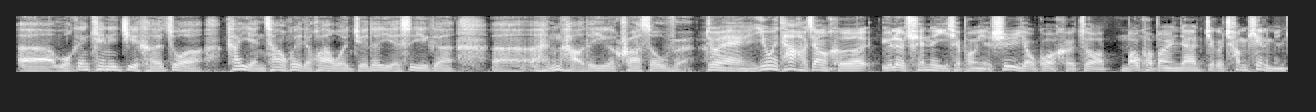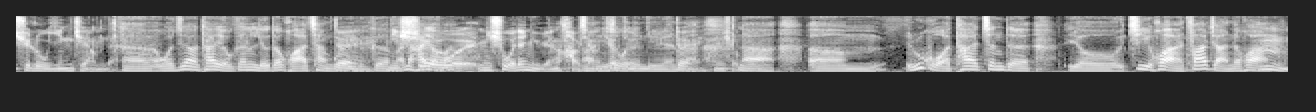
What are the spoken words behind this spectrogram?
呃，我跟 Kenny G 合作开演唱会的话，我觉得也是一个呃很好的一个 crossover。对，因为他好像和娱乐圈的一些朋友也是有过合作，包括帮人家这个唱片里面去录音这样的。呃，我知道他有跟刘德华唱过一个歌，你是还有吗？你是是我的女人，好像啊你是我的女人对嘛那嗯，如果他真的有计划发展的话，嗯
